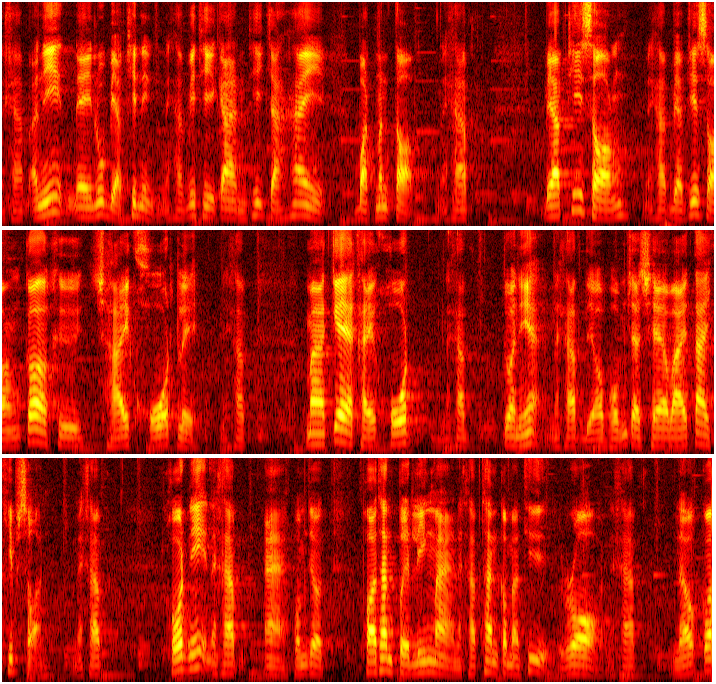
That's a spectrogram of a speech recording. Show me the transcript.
นะครับ อันนี้ในรูปแบบที่1นะครับ วิธีการที่จะให้บอทมันตอบนะครับ แบบที่2นะครับแบบที่ 2 ก็คือใช้โค้ดเลยนะครับ มาแก้ไขโค้ดนะครับตัวนี้นะครับ เดี๋ยวผมจะแชร์ไว้ใต้คลิปสอนนะครับ โค้ดนี้นะครับอ่าผมจะพอท่านเปิดลิงก์มานะครับ ท่านก็มาที่ raw นะครับแล้วก็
